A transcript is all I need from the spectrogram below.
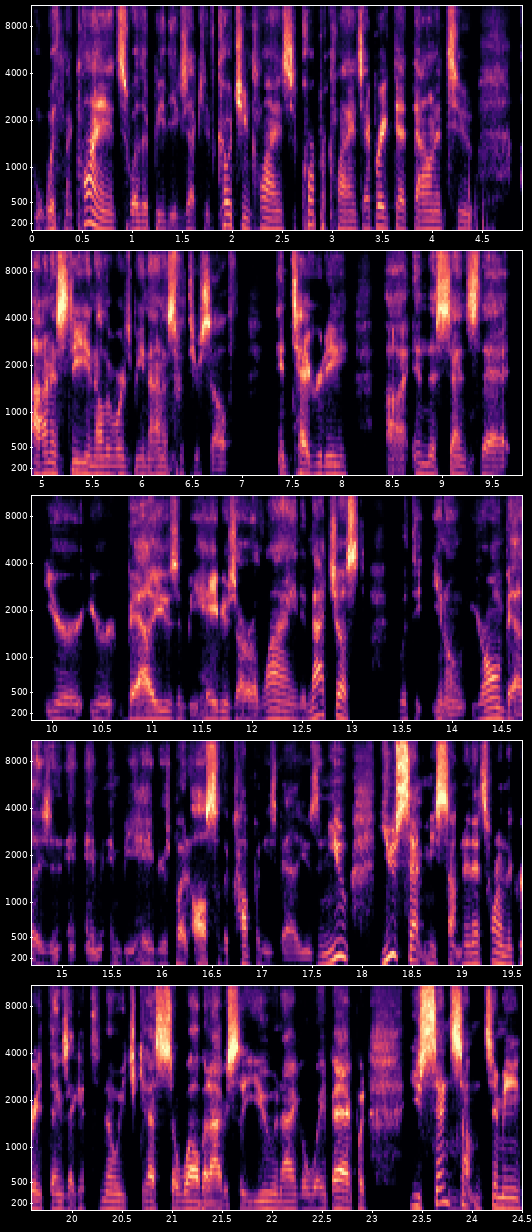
with my clients whether it be the executive coaching clients the corporate clients i break that down into honesty in other words being honest with yourself integrity uh, in the sense that your your values and behaviors are aligned and not just with the, you know your own values and, and, and, behaviors but also the company's values and you you sent me something and that's one of the great things i get to know each guest so well but obviously you and i go way back but you sent mm-hmm. something to me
